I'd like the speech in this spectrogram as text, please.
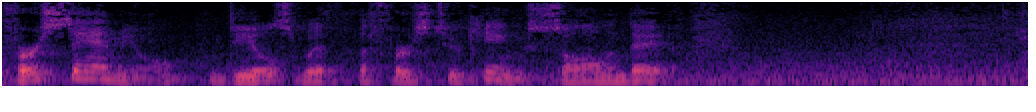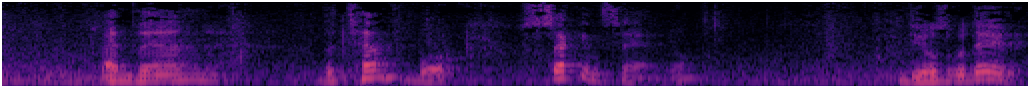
First Samuel deals with the first two kings, Saul and David. And then the tenth book, Second Samuel, deals with David.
